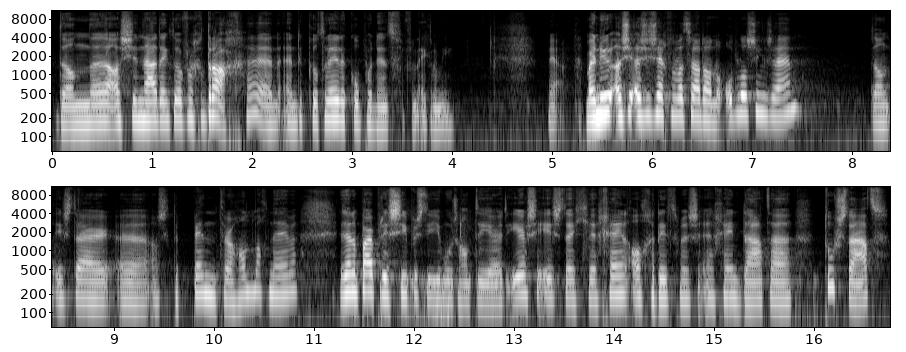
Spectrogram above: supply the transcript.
dan uh, als je nadenkt over gedrag hè, en, en de culturele component van, van economie. Ja. Maar nu, als je, als je zegt van wat zou dan de oplossing zijn, dan is daar, uh, als ik de pen ter hand mag nemen, er zijn een paar principes die je moet hanteren. Het eerste is dat je geen algoritmes en geen data toestaat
